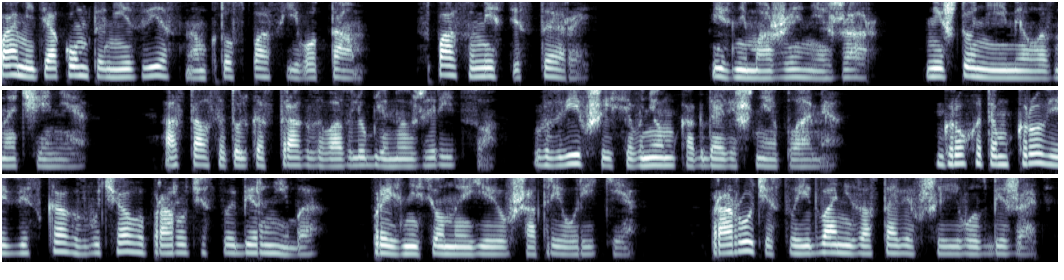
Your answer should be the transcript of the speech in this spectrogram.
память о ком-то неизвестном, кто спас его там, спас вместе с Терой, Изнеможение, жар. Ничто не имело значения. Остался только страх за возлюбленную жрицу, взвившийся в нем, как давишнее пламя. Грохотом крови в висках звучало пророчество Берниба, произнесенное ею в шатре у реки. Пророчество, едва не заставившее его сбежать.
